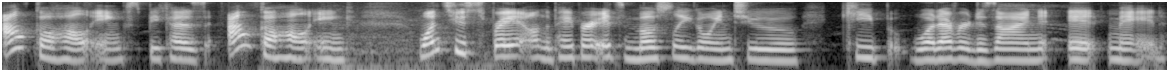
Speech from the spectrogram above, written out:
alcohol inks because alcohol ink, once you spray it on the paper, it's mostly going to keep whatever design it made.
